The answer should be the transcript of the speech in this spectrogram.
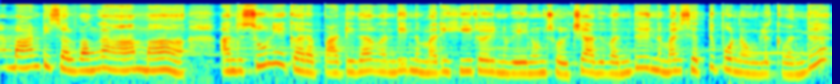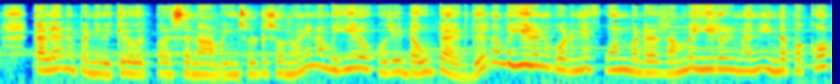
நம்ம ஆண்டி சொல்லுவாங்க ஆமாம் அந்த சூனியக்கார பாட்டி தான் வந்து இந்த மாதிரி ஹீரோயின் வேணும்னு சொல்லிச்சு. அது வந்து இந்த மாதிரி செத்து போனவங்களுக்கு வந்து கல்யாணம் பண்ணி வைக்கிற ஒரு பர்சனா அப்படின்னு சொல்லிட்டு சொன்னோடனே நம்ம ஹீரோக்கு ஒரே டவுட் ஆயிடுது. நம்ம ஹீரோயினுக்கு உடனே ஃபோன் பண்ணுறாரு நம்ம ஹீரோயின் வந்து இந்த பக்கம்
